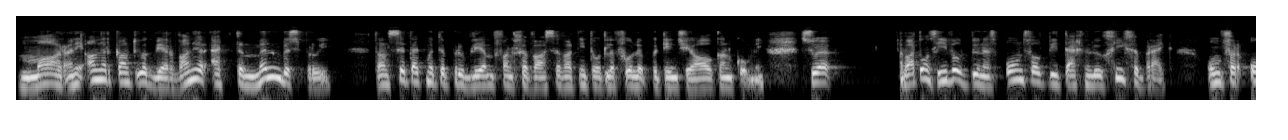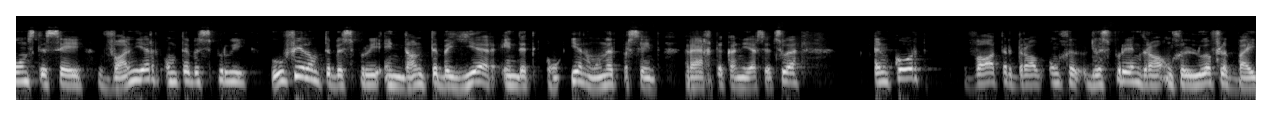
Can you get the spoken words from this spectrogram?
Maar aan die ander kant ook weer wanneer ek te min besproei, dan sit ek met 'n probleem van gewasse wat nie tot hulle volle potensiaal kan kom nie. So wat ons hier wil doen is ons wil die tegnologie gebruik om vir ons te sê wanneer om te besproei, hoeveel om te besproei en dan te beheer en dit 100% reg te kan neersit. So in kort water dra besproeiing dra ongelooflik by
